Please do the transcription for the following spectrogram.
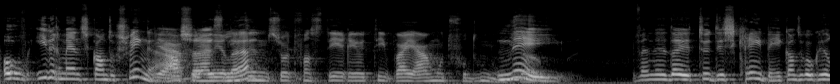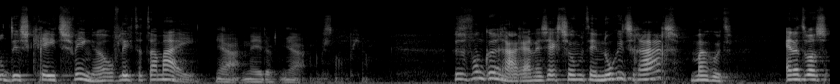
over, ieder mens kan toch swingen Ja, als ze dat is willen. niet een soort van stereotype waar je aan moet voldoen. Nee. Eh, Dat je te discreet bent. Je kan toch ook heel discreet swingen? Of ligt het aan mij? Ja, nee, dat, ja, ik snap. Dus dat vond ik een raar. En hij zegt zo meteen nog iets raars. Maar goed. En het was...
